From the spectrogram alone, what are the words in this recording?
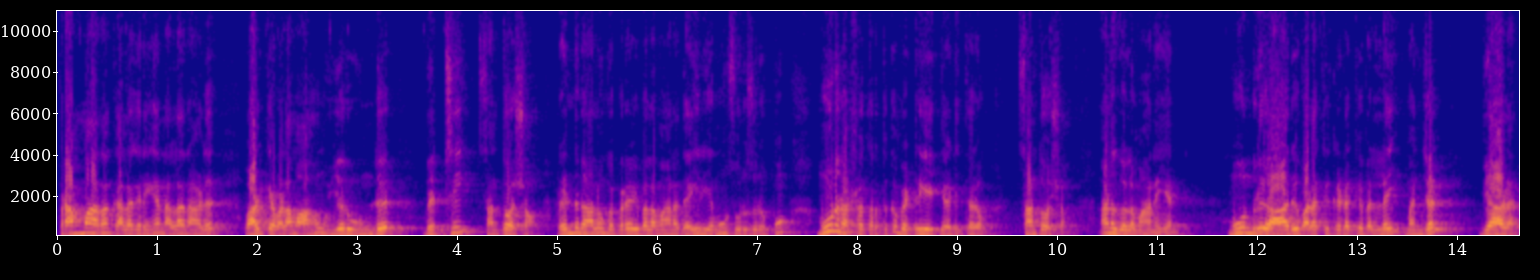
பிரமாதம் கலகிறீங்க நல்ல நாள். வாழ்க்கை வளமாகவும் உயர்வு உண்டு வெற்றி சந்தோஷம். ரெண்டு நாளும் உங்கள் பிறவி பலமான தைரியமும் சுறுசுறுப்பும் மூணு நட்சத்திரத்துக்கும் வெற்றியை தேடித்தரும். சந்தோஷம். அனுகூலமான எண். மூன்று ஆறு வடக்கு கிழக்கு வெள்ளை மஞ்சள் வியாழன்.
